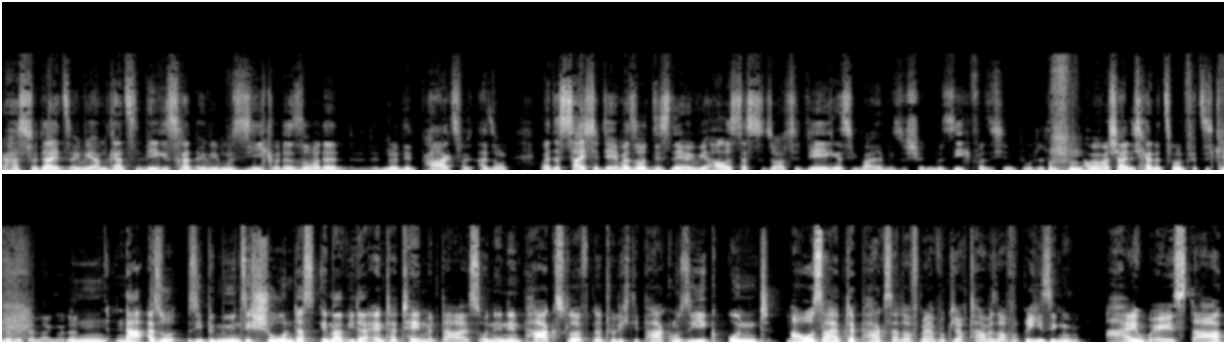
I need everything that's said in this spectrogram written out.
hast du da jetzt irgendwie am ganzen Wegesrand irgendwie Musik oder so oder nur in den Parks? Also, weil das zeichnet ja immer so Disney irgendwie aus, dass du so auf den Wegen ist, überall irgendwie so schöne Musik vor sich hin dudelt. aber wahrscheinlich keine 42 Kilometer lang, oder? Na, also sie bemühen sich schon, dass immer wieder Entertainment da ist. Und in den Parks läuft natürlich die Parkmusik und Mhm. außerhalb der Parks, da läuft man ja wirklich auch teilweise auf riesigen Highways da,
